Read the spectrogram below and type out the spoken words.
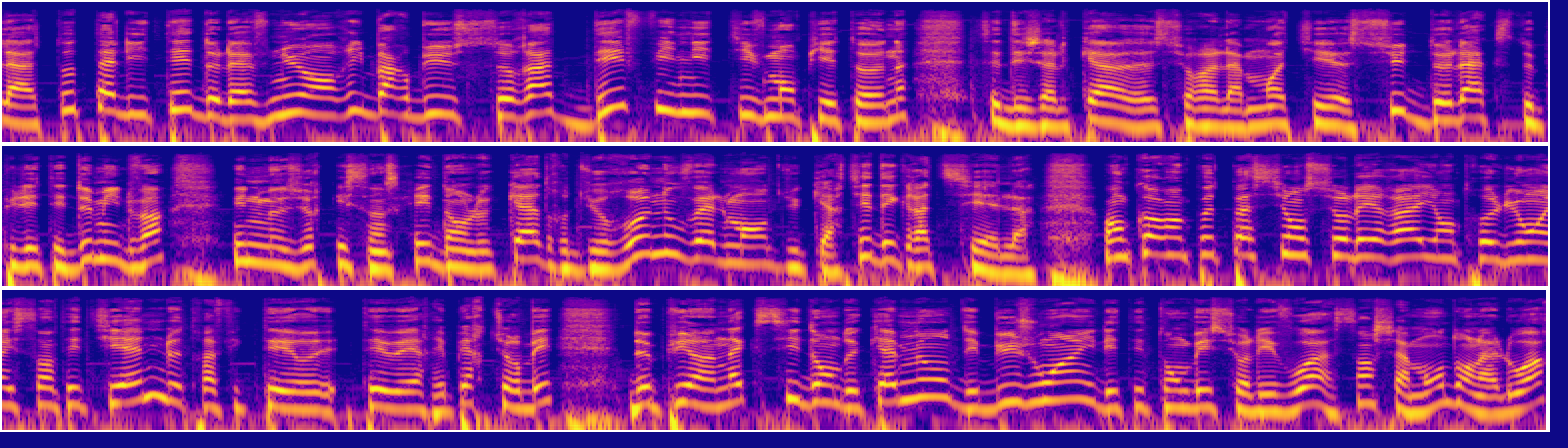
la totalité de l'avenue Henri Barbus sera définitivement piétonne. C'est déjà le cas euh, sur la moitié sud de l'axe depuis l'été 2020, une mesure qui s'inscrit dans le cadre du renouvellement du quartier des gratte-ciel. Encore un peu de patience sur les rails entre Lyon et Saint-Étienne. Le trafic TER est perturbé depuis un accident de camion début juin. Il était tombé sur les voies à Saint-Chamond dans la Loire.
